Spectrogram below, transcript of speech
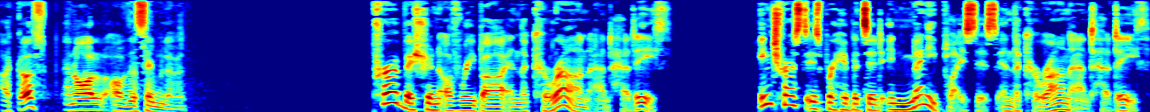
are cursed and all of the same level. Prohibition of riba in the Quran and Hadith. Interest is prohibited in many places in the Quran and Hadith.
